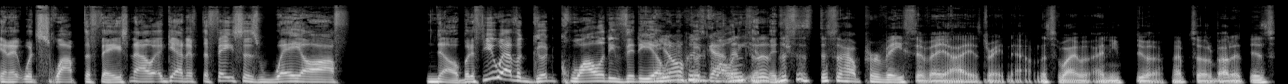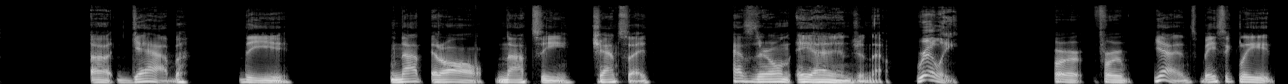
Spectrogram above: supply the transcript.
and it would swap the face. Now, again, if the face is way off, no. But if you have a good quality video, you know who's quality into the, image, this is this is how pervasive AI is right now. This is why I need to do an episode about it. Is uh, Gab, the not at all Nazi chat site, has their own AI engine now really, for for yeah. It's basically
